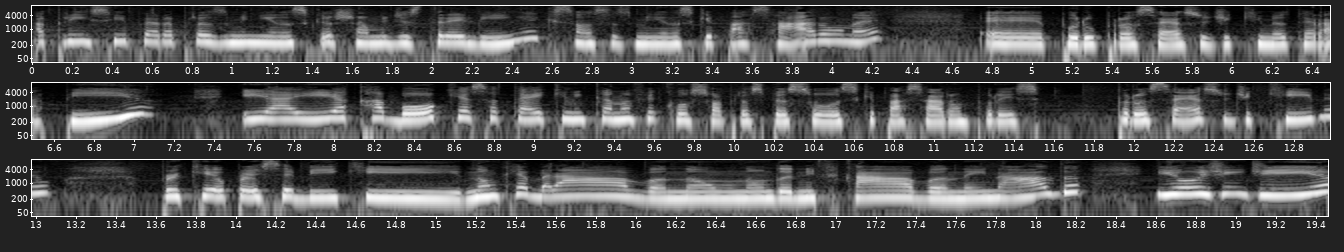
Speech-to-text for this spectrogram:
A princípio era para as meninas que eu chamo de estrelinha, que são essas meninas que passaram, né, é, por o processo de quimioterapia. E aí acabou que essa técnica não ficou só para as pessoas que passaram por esse processo de químio, porque eu percebi que não quebrava, não, não danificava nem nada. E hoje em dia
